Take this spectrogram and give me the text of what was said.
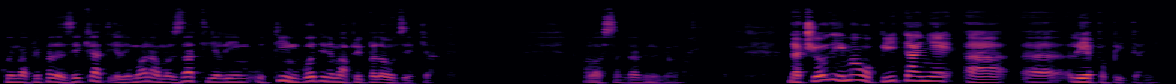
kojima pripada zekijat ili moramo znati je li im u tim godinama pripadao zekijat. Allah vas nagradi na djelo. Znači ovdje imamo pitanje, a, a, lijepo pitanje.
